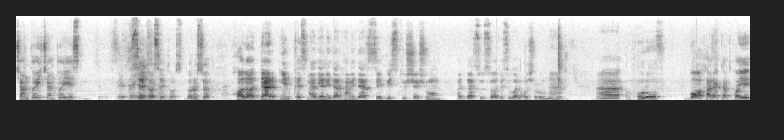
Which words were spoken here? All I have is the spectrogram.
چند تایی؟ چند تایی است؟ سه تا سه تاست. درست شد؟ حالا در این قسمت یعنی در همین درس 26 از درس سادس و العشرونه حروف با حرکت های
